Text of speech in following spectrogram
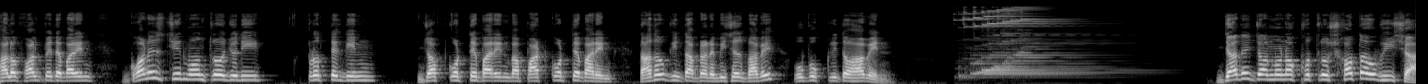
ভালো ফল পেতে পারেন, গণেশজির মন্ত্র যদি প্রত্যেক দিন জপ করতে পারেন বা পাঠ করতে পারেন, তাতেও কিন্তু আপনারা বিশেষভাবে উপকৃত হবেন। যাদের জন্ম নক্ষত্র শতভিসা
